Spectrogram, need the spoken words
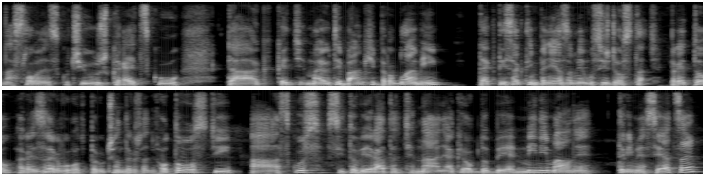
na Slovensku, či už v Grécku, tak keď majú tie banky problémy, tak ty sa k tým peniazom nemusíš dostať. Preto rezervu odporúčam držať v hotovosti a skús si to vyrátať na nejaké obdobie minimálne 3 mesiace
